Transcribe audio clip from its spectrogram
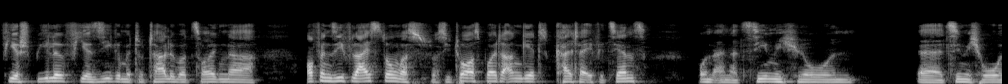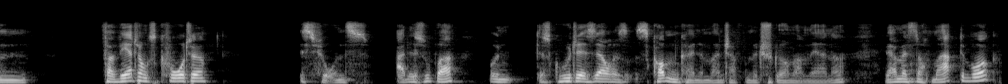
Vier Spiele, vier Siege mit total überzeugender Offensivleistung, was, was die Torausbeute angeht, kalter Effizienz und einer ziemlich hohen äh, ziemlich hohen Verwertungsquote. Ist für uns alles super. Und das Gute ist ja auch, es, es kommen keine Mannschaften mit Stürmer mehr. Ne? Wir haben jetzt noch Magdeburg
